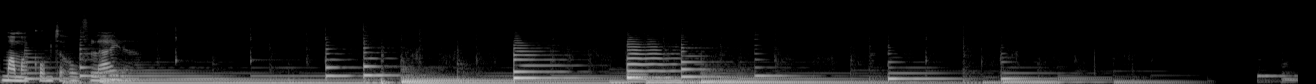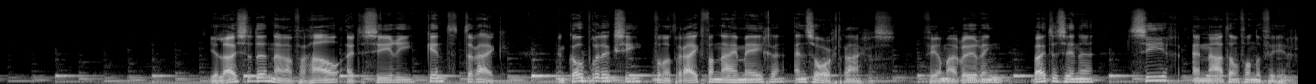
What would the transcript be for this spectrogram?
mama komt te overlijden. Je luisterde naar een verhaal uit de serie Kind te Rijk. Een co-productie van het Rijk van Nijmegen en Zorgdragers. Firma Reuring, Buitenzinnen, Sier en Nathan van der Veer.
